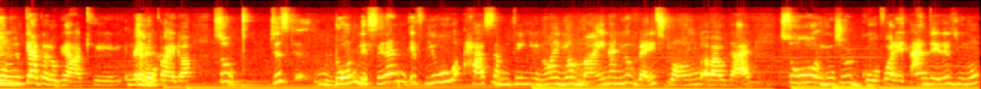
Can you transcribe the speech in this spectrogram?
तुम क्या करोगे आके नहीं हो Correct. पाएगा so just don't listen and if you have something you know in your mind and you're very strong about that so you should go for it and there is you know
